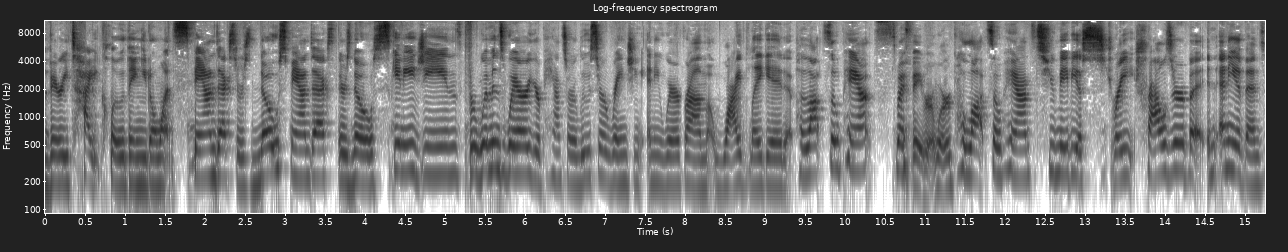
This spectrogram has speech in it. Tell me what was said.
very tight clothing. You don't want spandex. There's no spandex. There's no skinny jeans. For women's wear, your pants are loose looser, ranging anywhere from wide-legged palazzo pants, it's my favorite word, palazzo pants, to maybe a straight trouser, but in any event,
